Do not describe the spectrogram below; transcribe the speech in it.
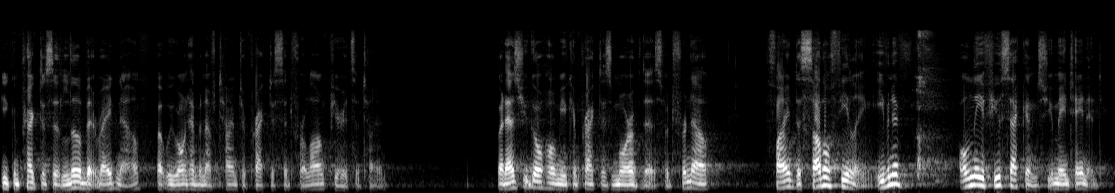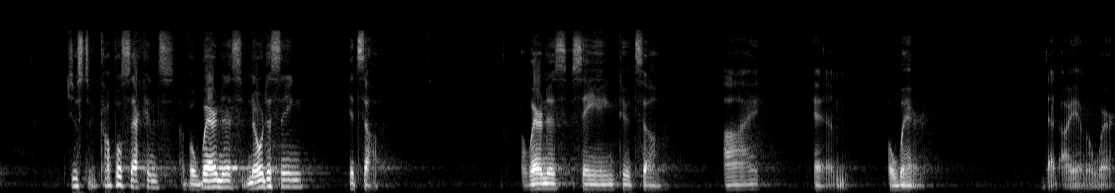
you can practice it a little bit right now, but we won't have enough time to practice it for long periods of time. But as you go home, you can practice more of this. But for now, find the subtle feeling, even if only a few seconds you maintain it. Just a couple seconds of awareness, noticing itself. Awareness saying to itself, I am aware that I am aware.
